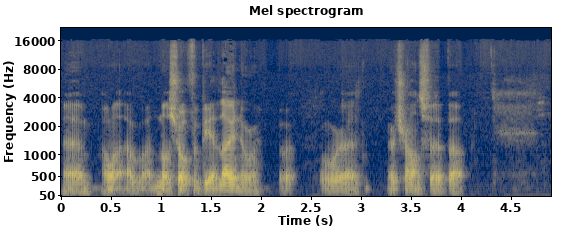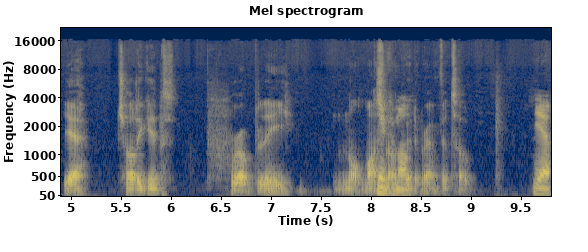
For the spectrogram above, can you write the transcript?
Um, I, am not sure if it'd be a loan or or, or, a, or a transfer, but yeah, Charlie Goode probably not much longer on. at Brentford top. Yeah,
